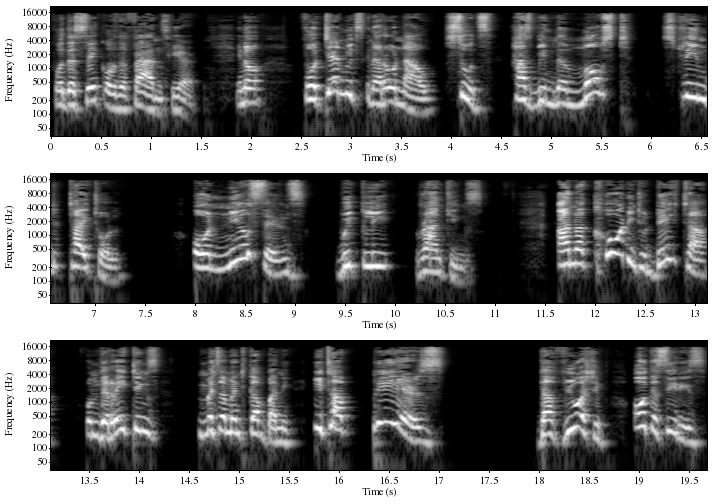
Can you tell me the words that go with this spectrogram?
for the sake of the fans here. You know, for 10 weeks in a row now, Suits has been the most streamed title on Nielsen's weekly rankings. And according to data from the ratings measurement company, it appears the viewership of the series,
